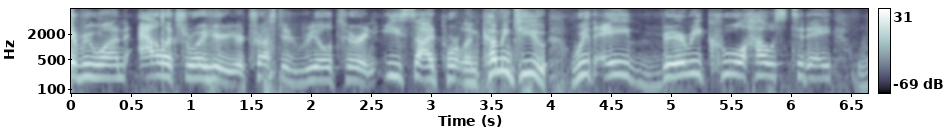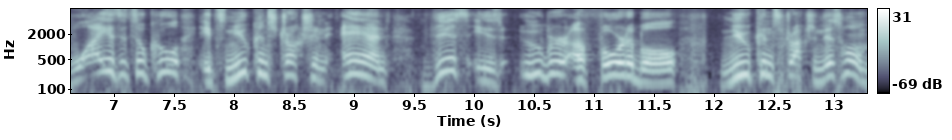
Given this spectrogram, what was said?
everyone, Alex Roy here, your trusted realtor in Eastside Portland, coming to you with a very cool house today. Why is it so cool? It's new construction and this is uber affordable new construction. This home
